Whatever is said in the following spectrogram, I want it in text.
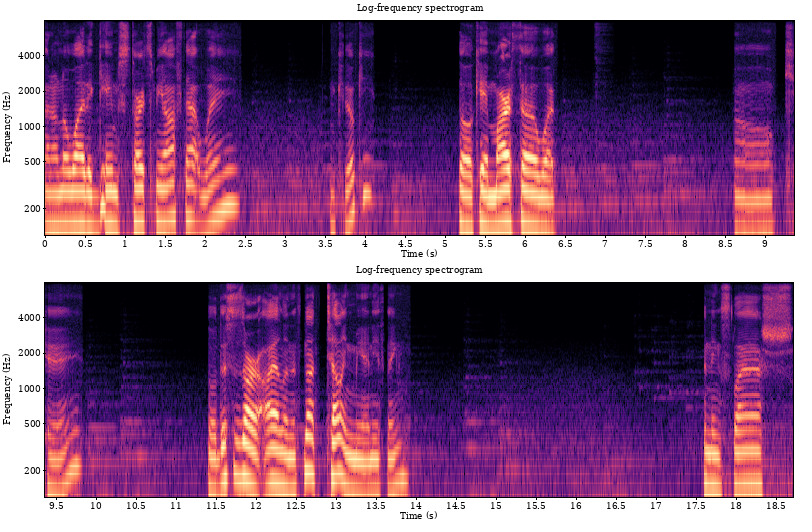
I don't know why the game starts me off that way. Okie dokie. So, okay, Martha, what? Okay. So this is our island. It's not telling me anything. Sending slash.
